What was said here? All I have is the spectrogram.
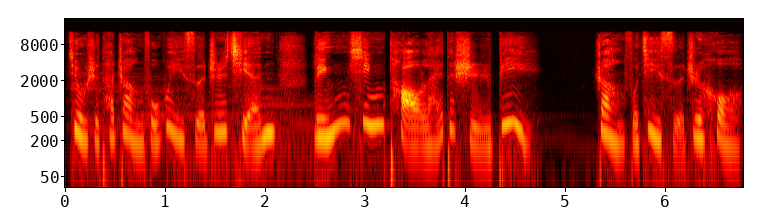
就是她丈夫未死之前零星讨来的使婢，丈夫既死之后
